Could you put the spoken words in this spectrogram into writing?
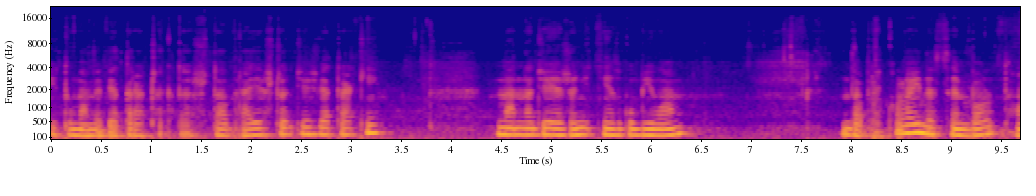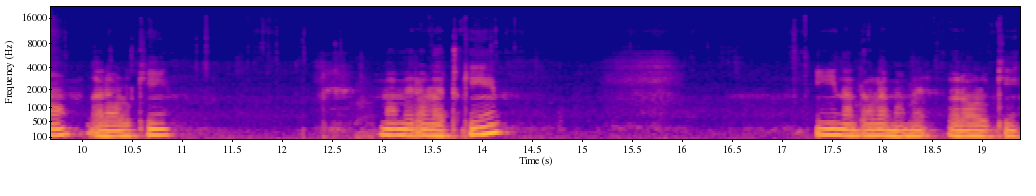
I tu mamy wiatraczek też. Dobra, jeszcze gdzieś wiatraki? Mam nadzieję, że nic nie zgubiłam. Dobra, kolejny symbol to rolki. Mamy roleczki. I na dole mamy rolki.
